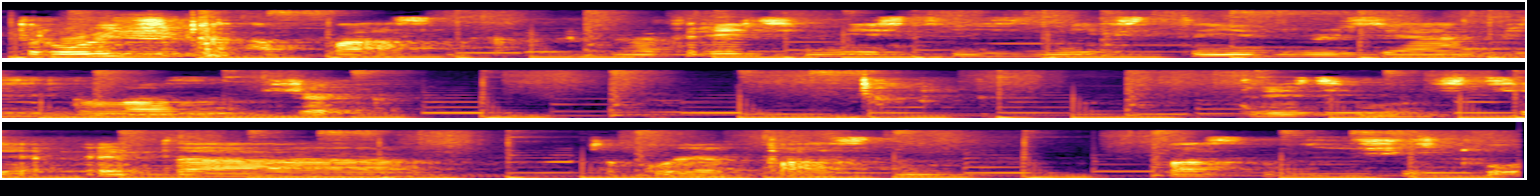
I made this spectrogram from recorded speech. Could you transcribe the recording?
троечка опасных. На третьем месте из них стоит, друзья, безглазый Джек. В третьем месте это такое опасный, опасное существо,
